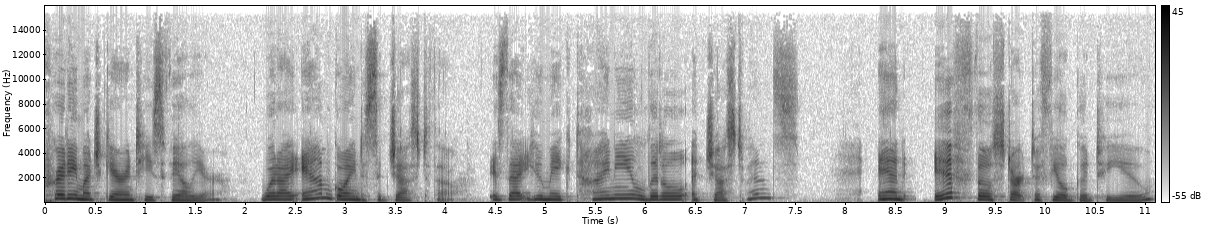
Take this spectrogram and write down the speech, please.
pretty much guarantees failure. What I am going to suggest, though, is that you make tiny little adjustments, and if those start to feel good to you,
